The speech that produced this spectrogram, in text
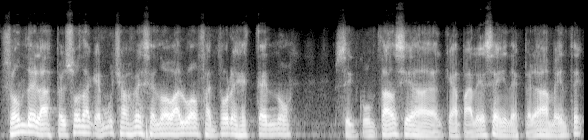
Son de las personas que muchas veces no evalúan factores externos, circunstancias que aparecen inesperadamente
